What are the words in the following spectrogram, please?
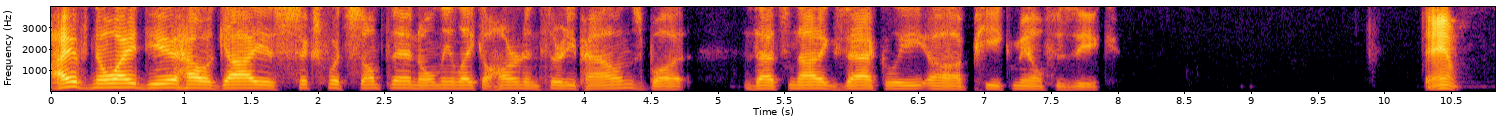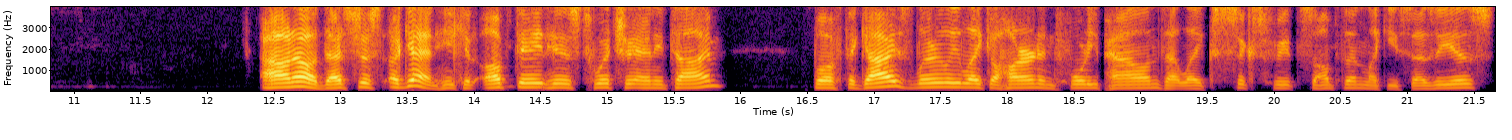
I have no idea how a guy is six foot something, only like 130 pounds, but that's not exactly uh, peak male physique. Damn. I don't know. That's just again, he can update his Twitch at any time. But if the guy's literally like 140 pounds at like six feet something, like he says he is,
